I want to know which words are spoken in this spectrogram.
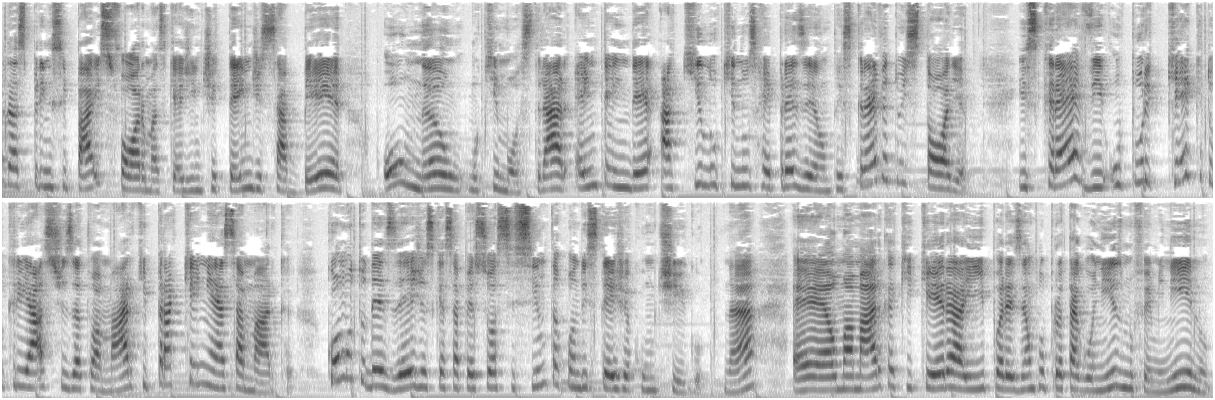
das principais formas que a gente tem de saber ou não o que mostrar é entender aquilo que nos representa. Escreve a tua história. Escreve o porquê que tu criastes a tua marca e para quem é essa marca. Como tu desejas que essa pessoa se sinta quando esteja contigo, né? É uma marca que queira aí, por exemplo, protagonismo feminino.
